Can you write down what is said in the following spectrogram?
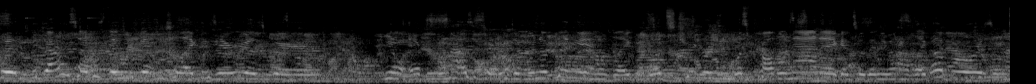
But the downside is then you get into like these areas where you know, everyone has a very different opinion of like what's triggering and what's problematic, and so then you have like uproars, and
